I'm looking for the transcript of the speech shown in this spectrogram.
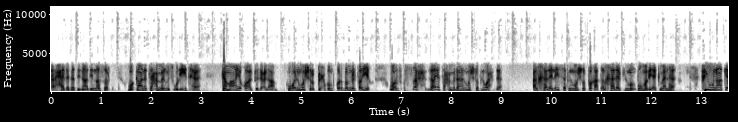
حدثت لنادي النصر. وكان يتحمل مسؤوليتها. كما يقال في الإعلام هو المشرف بحكم قربه من الفريق. والصح لا يتحملها المشرف لوحده. الخلل ليس في المشرف فقط الخلل في المنظومة بأكملها. في هناك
